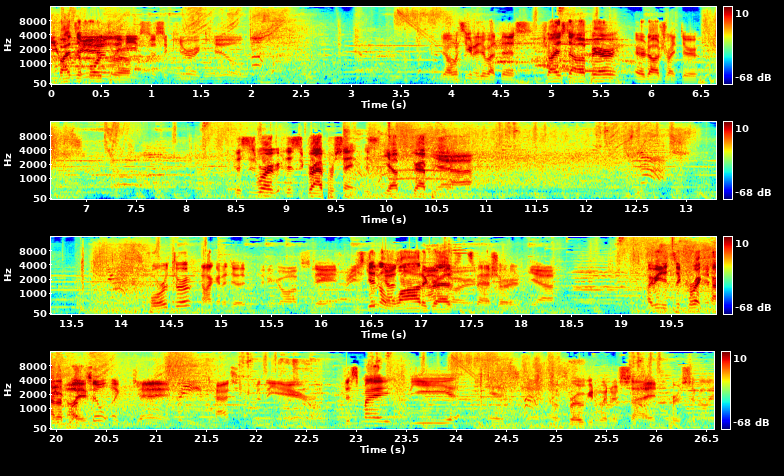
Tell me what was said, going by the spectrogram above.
He Finds a really forward throw. needs to secure a kill. Yeah, what's he gonna do about this? Tries to up air, air dodge right through. This is where this is grab percent. This yep, grab percent. Yeah, Forward throw, not gonna do it. gonna go off stage, but he's, He's getting a lot of grabs in smash art. Yeah, I mean, it's the correct and counter the play. up tilt again, catching him in the air. This might be of Brogan winner's side, personally.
